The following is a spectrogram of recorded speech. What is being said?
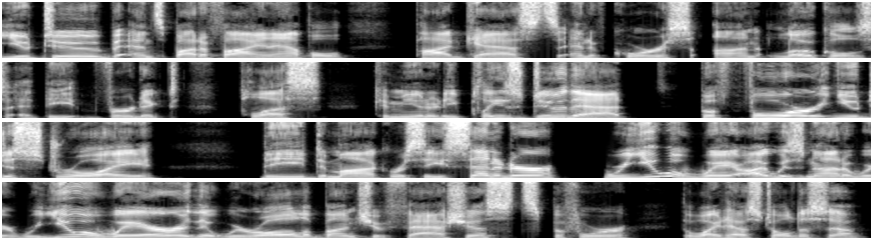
YouTube and Spotify and Apple podcasts, and of course on locals at the Verdict Plus community. Please do that before you destroy the democracy. Senator, were you aware? I was not aware. Were you aware that we're all a bunch of fascists before the White House told us so?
